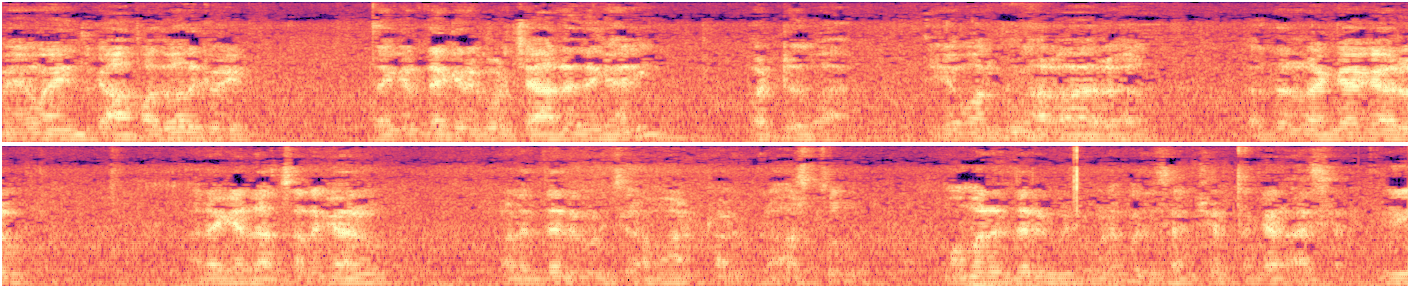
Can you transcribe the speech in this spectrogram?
మేము ఎందుకు ఆ పదవులకు దగ్గర దగ్గర కూడా చేరలేదు కానీ బట్ ఏమనుకున్నారు పెద్ద రంగా గారు అలాగే రచన గారు వాళ్ళిద్దరి గురించి మాట్లాడు రాస్తూ మమ్మల్ని ఇద్దరి గురించి కూడా కొద్దిగా సంక్షిప్తంగా రాశారు. ఈ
